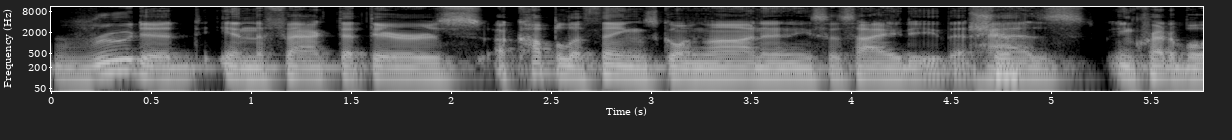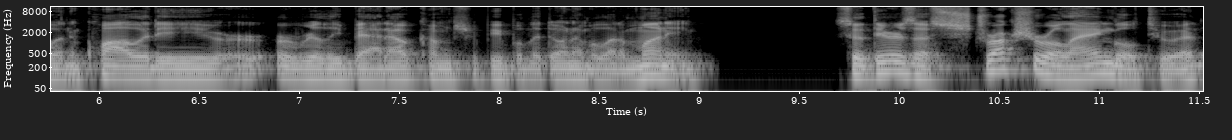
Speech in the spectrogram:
rooted in the fact that there's a couple of things going on in any society that sure. has incredible inequality or, or really bad outcomes for people that don't have a lot of money. So there's a structural angle to it.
